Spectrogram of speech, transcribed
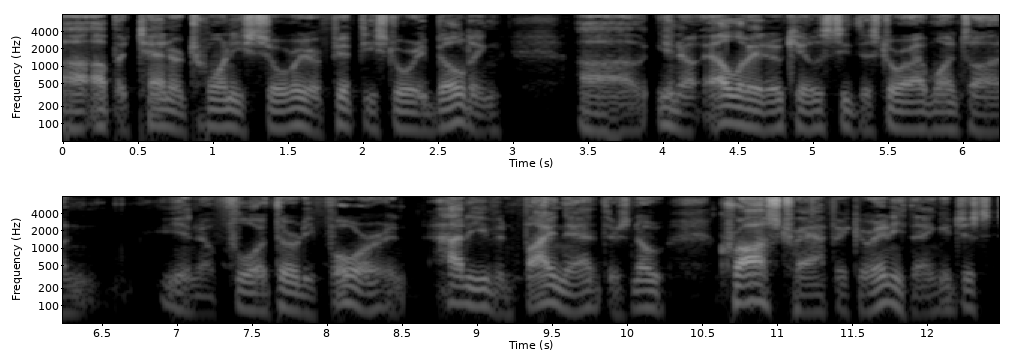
uh, up a 10 or 20 story or 50 story building. Uh, you know, elevated. Okay, let's see the store I want on you know, floor 34. And how do you even find that? There's no cross traffic or anything. It just,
